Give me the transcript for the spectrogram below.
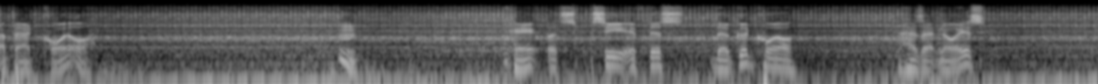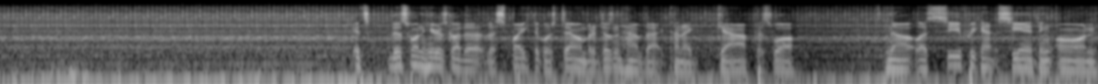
a bad coil. Hmm. Okay, let's see if this, the good coil has that noise. It's This one here's got a, the spike that goes down, but it doesn't have that kind of gap as well. Now, let's see if we can't see anything on,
